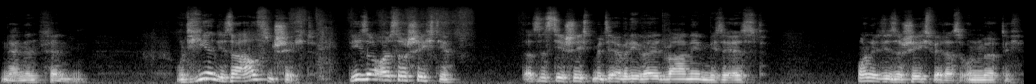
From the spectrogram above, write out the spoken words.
nennen, finden. Und hier in dieser Außenschicht, diese äußere Schicht hier, das ist die Schicht, mit der wir die Welt wahrnehmen, wie sie ist. Ohne diese Schicht wäre das unmöglich.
